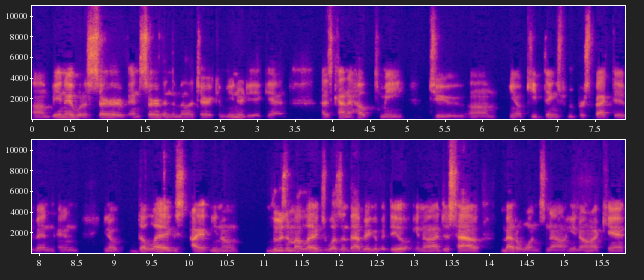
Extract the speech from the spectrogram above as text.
um, being able to serve and serve in the military community again has kind of helped me to um, you know keep things from perspective and and you know the legs i you know losing my legs wasn't that big of a deal you know i just have metal ones now you know i can't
